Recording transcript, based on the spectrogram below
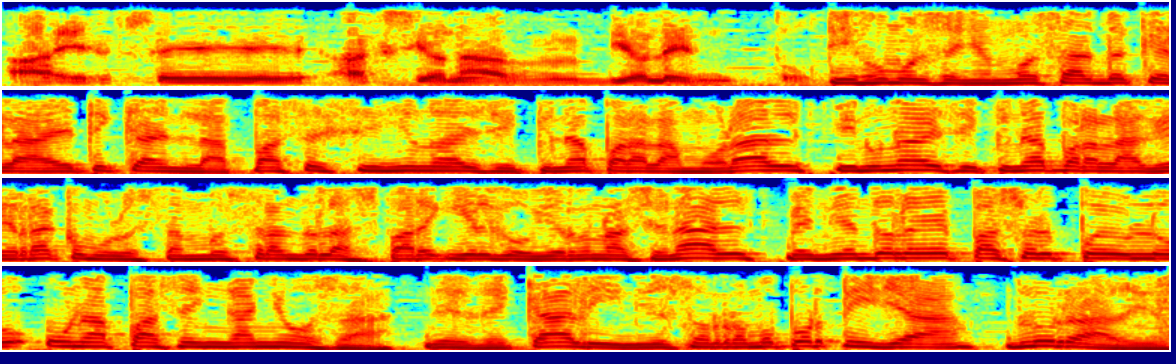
a ese accionar violento. Dijo Monseñor Monsalve que la ética en la paz exige una disciplina para la moral y no una disciplina para la guerra como lo están mostrando las FARC y el gobierno nacional, vendiéndole de paso al pueblo una paz engañosa. Desde Cali, Nilson Romo Portilla, Blue Radio.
